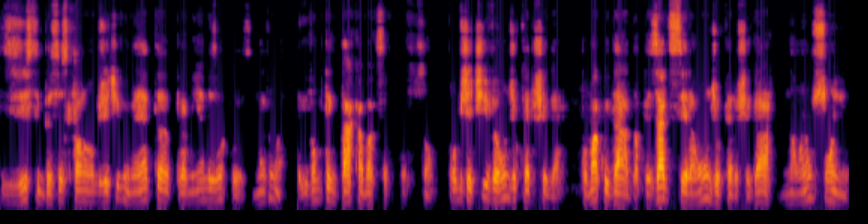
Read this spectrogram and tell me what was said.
Existem pessoas que falam objetivo e meta, para mim é a mesma coisa, mas não é. E vamos tentar acabar com essa confusão. Objetivo é onde eu quero chegar. Tomar cuidado, apesar de ser aonde eu quero chegar, não é um sonho.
